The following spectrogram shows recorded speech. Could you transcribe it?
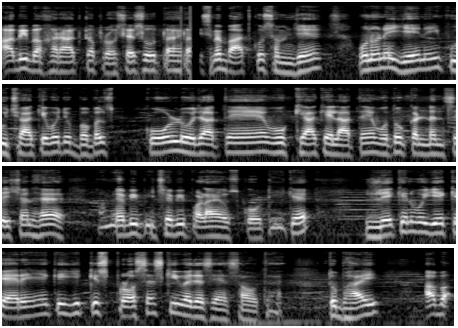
आबी बखरात का प्रोसेस होता है। इसमें बात को समझें, उन्होंने ये नहीं पूछा कि वो जो बबल्स कोल्ड हो जाते हैं, वो क्या कहलाते हैं? वो तो कंडेंसेशन है। हमने अभी पीछे भी पढ़ा है उसको, ठीक है? लेकिन वो ये कह रहे हैं कि ये किस प्रोसेस की वजह से ऐसा होता है? तो भाई, अब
